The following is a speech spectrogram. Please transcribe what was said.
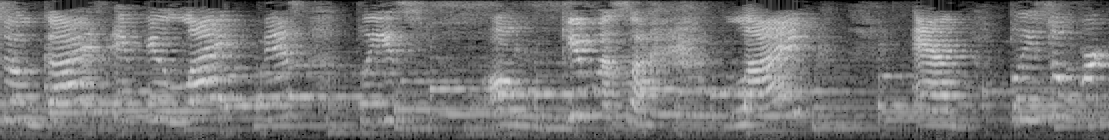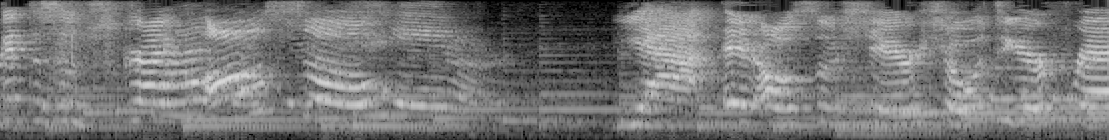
So guys, if you like this, please um give us a like and please don't forget to subscribe. Also, yeah, and also share. Show it to your friends.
